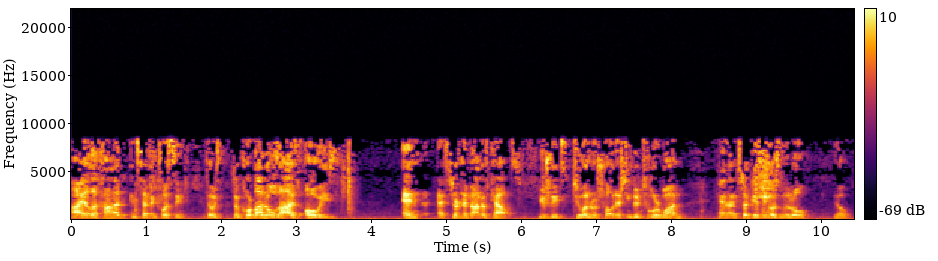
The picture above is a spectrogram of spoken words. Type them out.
Ayel Echad, and seven kvasim. So the Korban Olah is always and a certain amount of cows. Usually it's two on Rosh Chodesh, either two or one. And on some it goes a little, you know,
